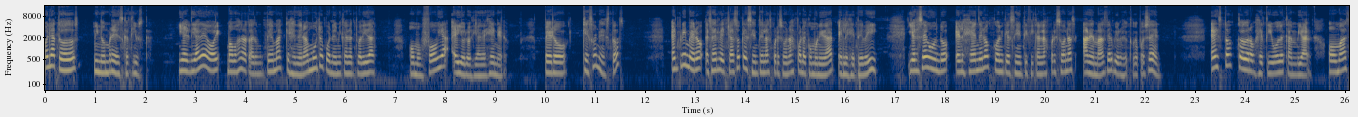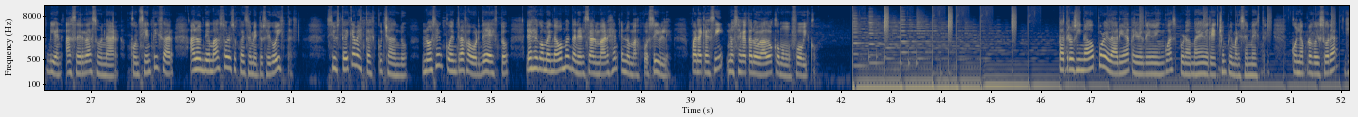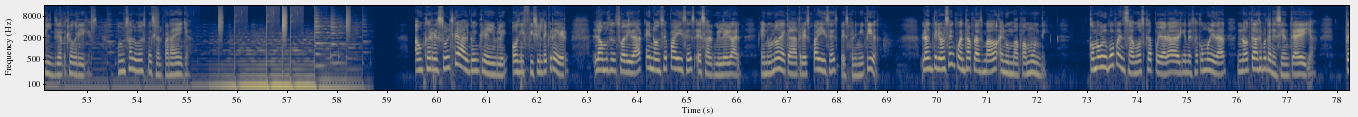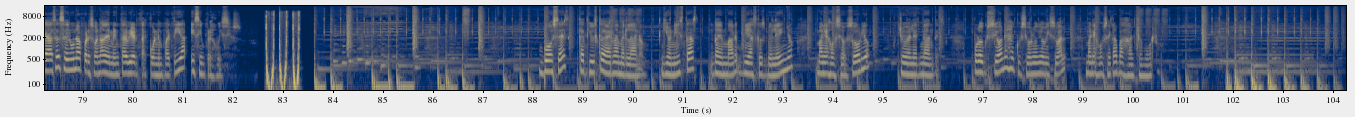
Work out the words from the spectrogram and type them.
Hola a todos, mi nombre es Katiuska y el día de hoy vamos a tratar un tema que genera mucha polémica en la actualidad, homofobia e ideología de género. Pero, ¿qué son estos? El primero es el rechazo que sienten las personas por la comunidad LGTBI y el segundo, el género con el que se identifican las personas además del biológico que poseen. Esto con el objetivo de cambiar, o más bien hacer razonar, concientizar a los demás sobre sus pensamientos egoístas. Si usted que me está escuchando no se encuentra a favor de esto, les recomendamos mantenerse al margen en lo más posible, para que así no sea catalogado como homofóbico. Patrocinado por el área taller de lenguas, programa de Derecho en primer semestre, con la profesora Gildred Rodríguez. Un saludo especial para ella. Aunque resulte algo increíble o difícil de creer, la homosexualidad en 11 países es algo ilegal, en uno de cada tres países es permitida. Lo anterior se encuentra plasmado en un mapa mundi, como grupo pensamos que apoyar a alguien de esa comunidad no te hace perteneciente a ella, te hace ser una persona de mente abierta, con empatía y sin prejuicios. Voces, Katiuska Guerra Merlano. Guionistas, Daimar Briascos Beleño, María José Osorio, Joel Hernández. Producción y ejecución audiovisual, María José Carvajal Chamorro.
